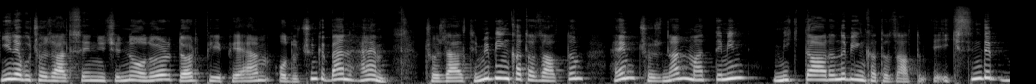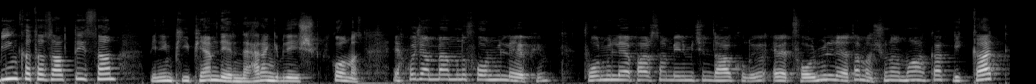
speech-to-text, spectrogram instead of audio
Yine bu çözelti senin için ne olur? 4 ppm olur. Çünkü ben hem çözeltimi 1000 kat azalttım hem çözünen maddemin miktarını 1000 kat azalttım. E ikisini de 1000 kat azalttıysam benim ppm değerinde herhangi bir değişiklik olmaz. E hocam ben bunu formülle yapayım. Formülle yaparsam benim için daha kolay. Evet formülle yap ama şuna muhakkak dikkat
